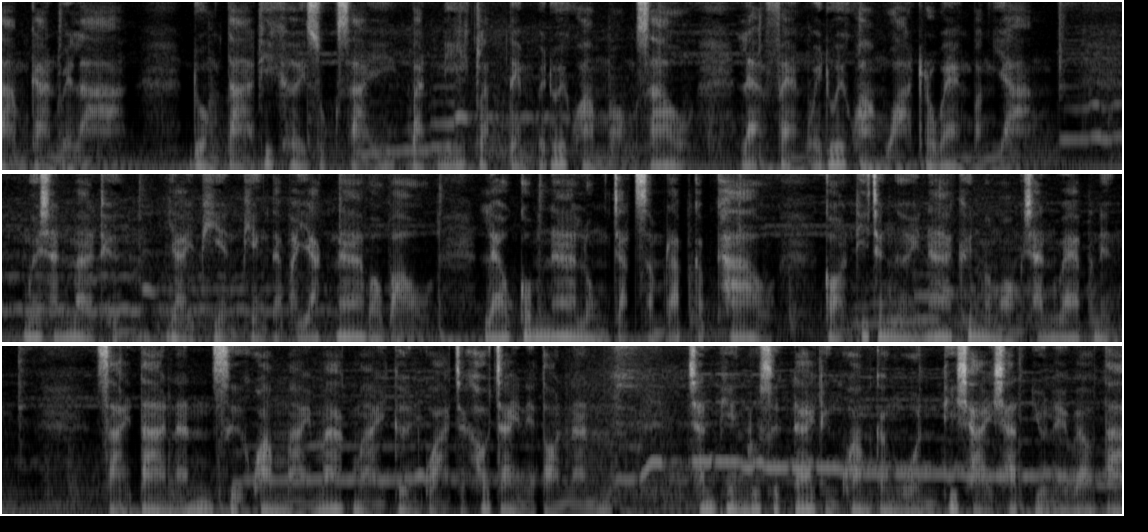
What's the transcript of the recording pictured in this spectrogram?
ตามกาลเวลา ดวงตาที่เคยสุขใส บัดนี้กลับเต็มไปด้วยความหมองเศร้า และแฝงไว้ด้วยความหวาดระแวงบางอย่าง เมื่อฉันมาถึงยายเพียรเพียงแต่พยักหน้าเบาๆ แล้วก้มหน้าลงจัดสำรับกับข้าว ก่อนที่จะเงยหน้าขึ้นมามองฉันแวบหนึ่ง สายตานั้นสื่อความหมายมากมายเกินกว่าจะเข้าใจในตอนนั้น ฉันเพียงรู้สึกได้ถึงความกังวลที่ฉายชัดอยู่ในแววตา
